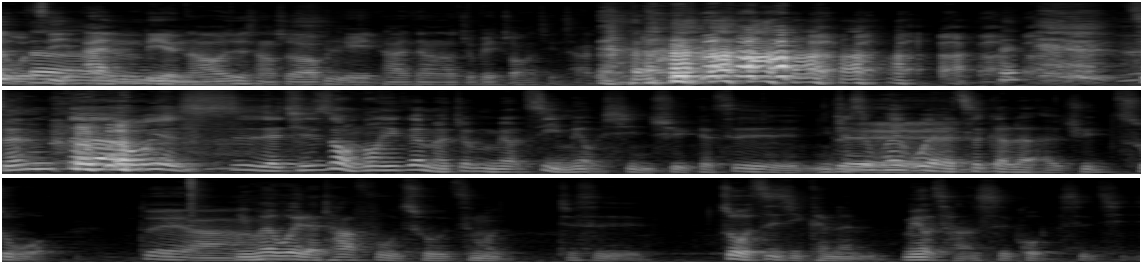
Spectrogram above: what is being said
是我自己暗恋，嗯然后就想说要陪他，这样然后就被抓到警察局。真的，我也是耶。其实这种东西根本就没有自己没有兴趣，可是你就是会为了这个人而去做，对啊，你会为了他付出，这么就是做自己可能没有尝试过的事情。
